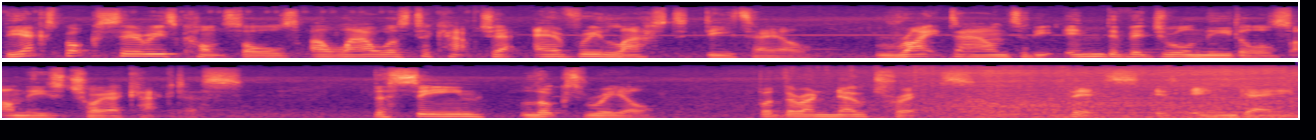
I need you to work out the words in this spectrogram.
The Xbox Series consoles allow us to capture every last detail, right down to the individual needles on these Cholla cactus. The scene looks real, but there are no tricks. This is in game.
